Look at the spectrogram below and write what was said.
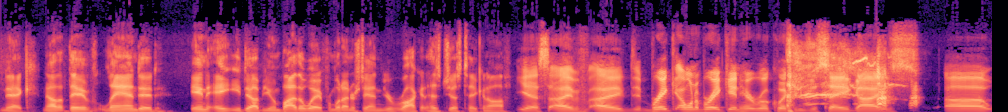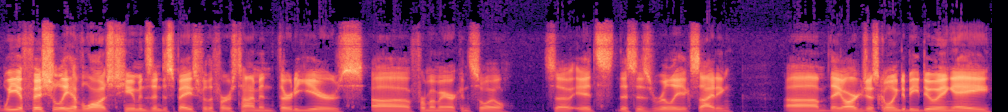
Nick. Now that they've landed in AEW, and by the way, from what I understand, your rocket has just taken off. Yes, I've I break. I want to break in here real quick and just say, guys, uh, we officially have launched humans into space for the first time in 30 years uh, from American soil. So it's this is really exciting. Um, they are just going to be doing a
